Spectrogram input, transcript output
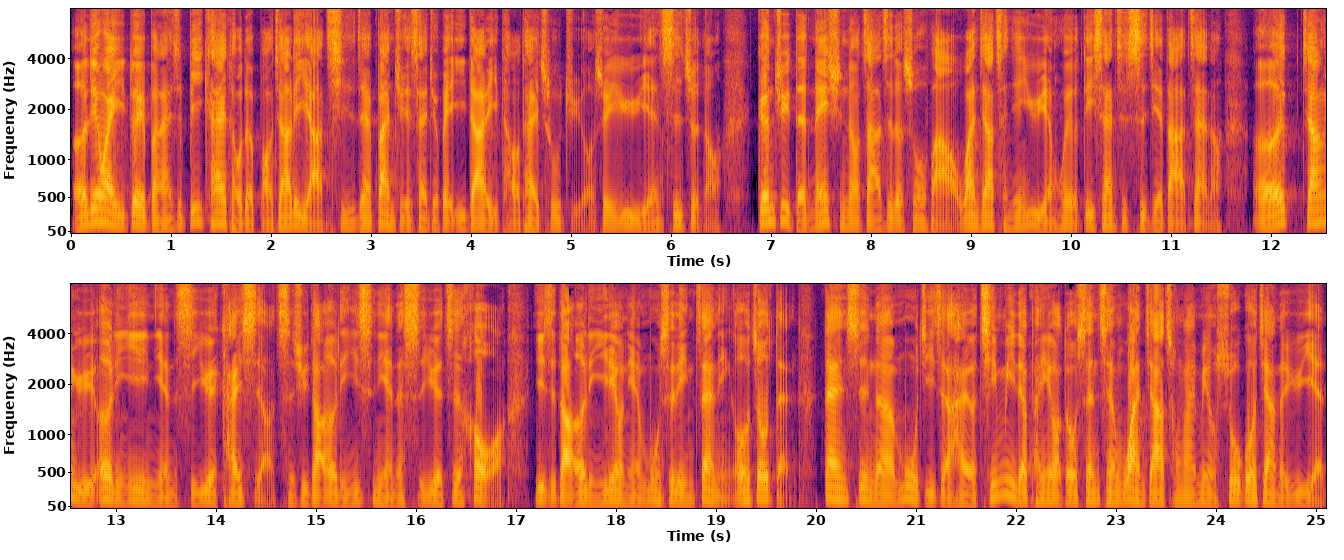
而另外一队本来是 B 开头的保加利亚，其实在半决赛就被意大利淘汰出局哦，所以预言失准哦。根据 The National 杂志的说法哦，万家曾经预言会有第三次世界大战哦，而将于二零一零年十一月月开始啊，持续到二零一四年的十月之后啊，一直到二零一六年穆斯林占领欧洲等。但是呢，目击者还有亲密的朋友都声称万家从来没有说过这样的预言。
